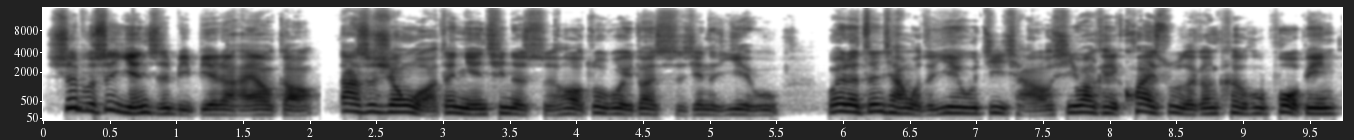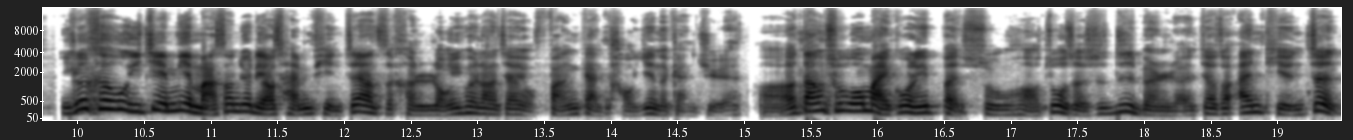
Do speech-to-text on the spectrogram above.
是不是颜值比别人还要高？大师兄，我在年轻的时候做过一段时间的业务。为了增强我的业务技巧，希望可以快速的跟客户破冰。你跟客户一见面，马上就聊产品，这样子很容易会让人家有反感、讨厌的感觉啊。而当初我买过了一本书，哈，作者是日本人，叫做安田正，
